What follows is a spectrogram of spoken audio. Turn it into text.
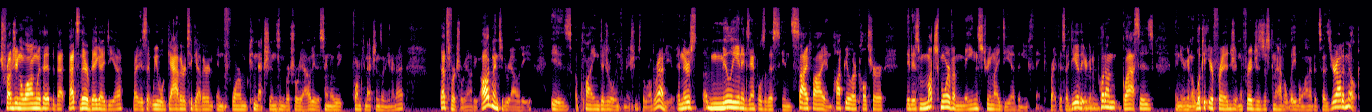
trudging along with it but that that's their big idea right is that we will gather together and, and, form connections in virtual reality the same way we form connections on the internet that's virtual reality. Augmented reality is applying digital information to the world around you. And there's a million examples of this in sci-fi and popular culture. It is much more of a mainstream idea than you think right? This idea that you're going to mm-hmm. put on glasses and you're going to look at your fridge and the fridge is just going to have a label on it that says you're out of milk.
